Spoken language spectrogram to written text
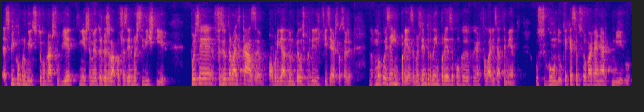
assumir compromissos. Tu compraste o bilhete, tinhas também outra coisa lá para fazer, mas decidiste ir. Depois é fazer o trabalho de casa. Obrigado, Nuno, pelas partilhas que fizeste. Ou seja, uma coisa é a empresa, mas dentro da empresa com que eu quero falar exatamente. O segundo, o que é que essa pessoa vai ganhar comigo?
